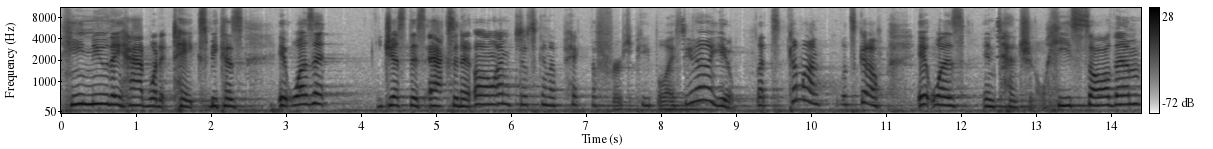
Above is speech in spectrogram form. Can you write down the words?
He knew they had what it takes because it wasn't just this accident. Oh, I'm just going to pick the first people I see. Yeah, you. Let's come on. Let's go. It was intentional. He saw them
